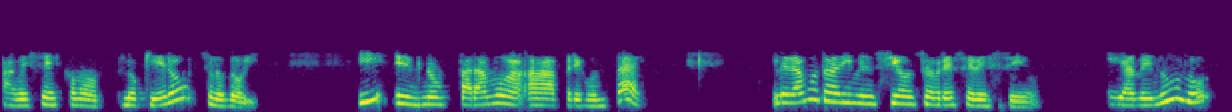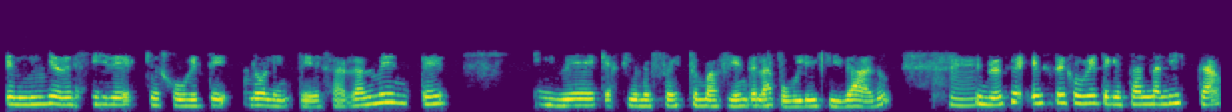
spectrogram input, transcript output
a veces como lo quiero, se lo doy. Y eh, nos paramos a, preguntar. Le damos otra dimensión sobre ese deseo. Y a menudo el niño decide que el juguete no le interesa realmente y ve que ha sido un efecto más bien de la publicidad, ¿no? Entonces, este juguete que está en la lista,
